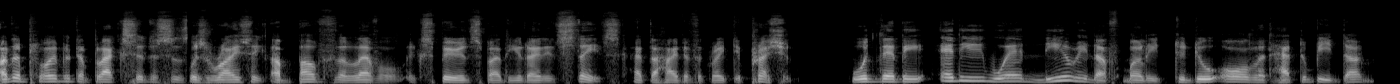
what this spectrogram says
Unemployment of black citizens was rising above the level experienced by the United States at the height of the Great Depression. Would there be anywhere near enough money to do all that had to be done?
